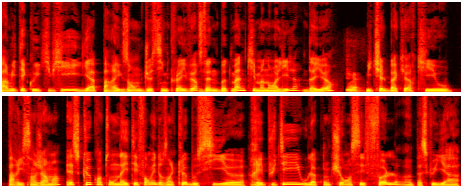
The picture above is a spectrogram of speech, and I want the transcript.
Parmi tes coéquipiers, il y a par exemple Justin Kluivert, Sven Botman qui est maintenant à Lille d'ailleurs, ouais. Mitchell Baker qui est au Paris Saint-Germain. Est-ce que quand on a été formé dans un club aussi euh, réputé où la concurrence est folle, euh, parce qu'il y a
